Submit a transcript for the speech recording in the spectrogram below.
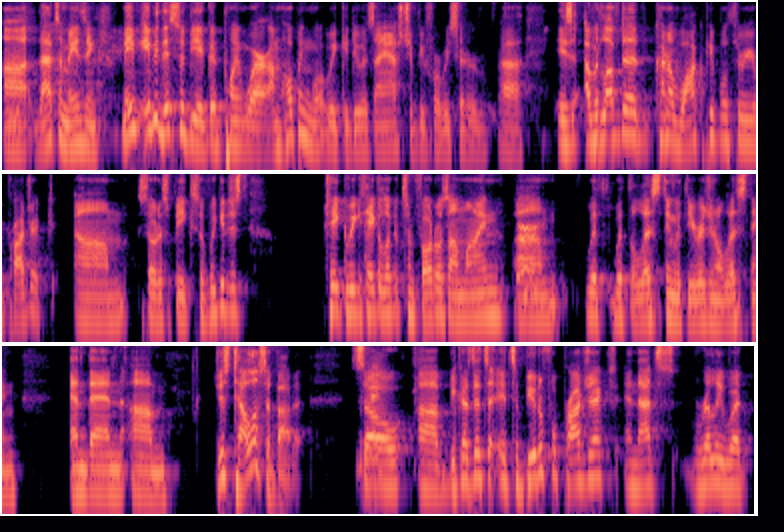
uh, that's amazing. Maybe, maybe this would be a good point where I'm hoping what we could do, as I asked you before we started, uh, is I would love to kind of walk people through your project, um, so to speak. So if we could just take, we could take a look at some photos online um, sure. with with the listing, with the original listing, and then um, just tell us about it. So okay. uh, because it's a, it's a beautiful project, and that's really what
